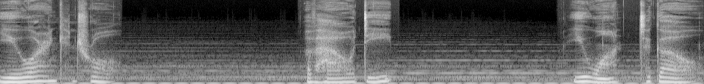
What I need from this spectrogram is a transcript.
You are in control of how deep you want to go.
